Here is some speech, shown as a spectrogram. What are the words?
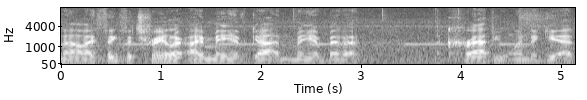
Now, I think the trailer I may have gotten may have been a, a crappy one to get.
